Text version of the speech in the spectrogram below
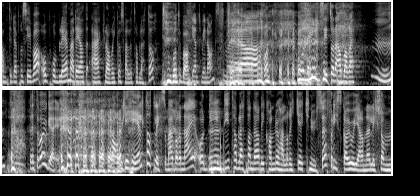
antidepressiva, og problemet er det at jeg klarer ikke å svelge tabletter. Gå tilbake igjen til min angst. Med, Ja. Og legen sitter der bare Hmm, dette var jo gøy. Klarer du ikke helt tatt, liksom? Jeg bare nei. Og de, de tablettene der de kan du heller ikke knuse, for de skal jo gjerne liksom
